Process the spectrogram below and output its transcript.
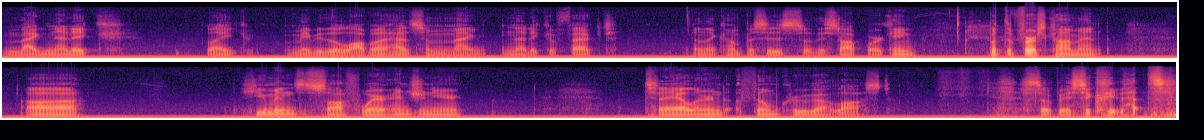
magnetic, like maybe the lava had some magnetic effect on the compasses, so they stopped working. But the first comment, uh, humans software engineer. Today I learned a film crew got lost. So basically, that's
